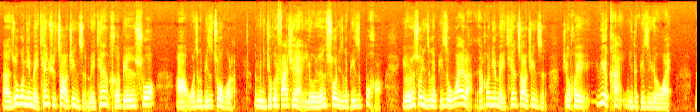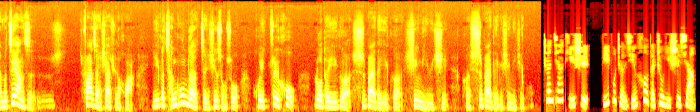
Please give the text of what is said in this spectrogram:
呃，如果你每天去照镜子，每天和别人说啊，我这个鼻子做过了，那么你就会发现有人说你这个鼻子不好。有人说你这个鼻子歪了，然后你每天照镜子就会越看你的鼻子越歪，那么这样子发展下去的话，一个成功的整形手术会最后落得一个失败的一个心理预期和失败的一个心理结果。专家提示：鼻部整形后的注意事项。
